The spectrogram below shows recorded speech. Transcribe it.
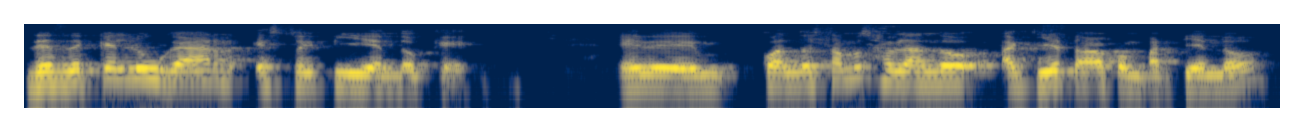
desde qué lugar estoy pidiendo qué. Eh, cuando estamos hablando, aquí estaba compartiendo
